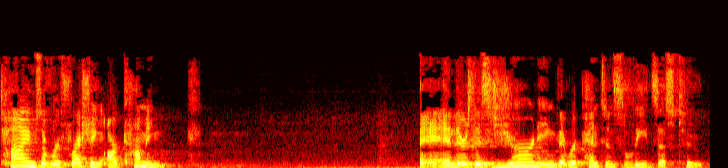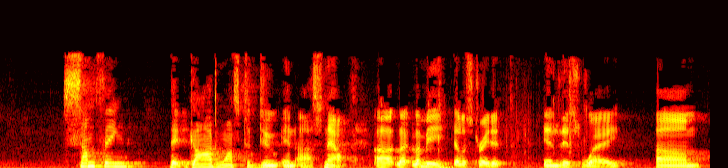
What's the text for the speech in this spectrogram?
Times of refreshing are coming. And, there's this yearning that repentance leads us to. Something that God wants to do in us. Now, uh, let, let, me illustrate it in this way. Um,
